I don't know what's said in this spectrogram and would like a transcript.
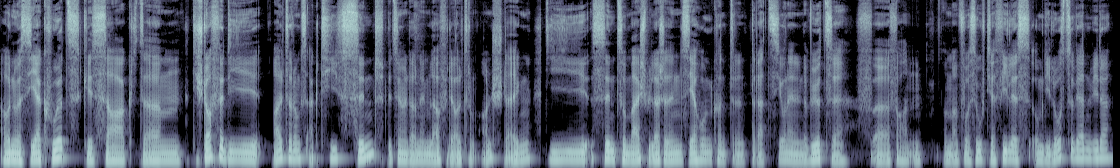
Aber nur sehr kurz gesagt, ähm, die Stoffe, die alterungsaktiv sind, beziehungsweise dann im Laufe der Alterung ansteigen, die sind zum Beispiel auch schon in sehr hohen Konzentrationen in der Würze äh, vorhanden. Und man versucht ja vieles, um die loszuwerden wieder.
